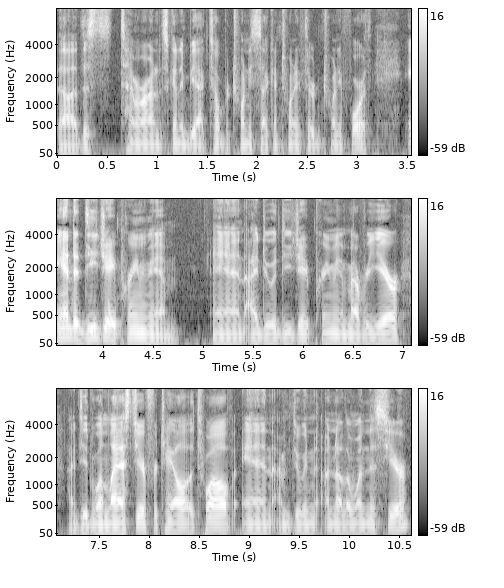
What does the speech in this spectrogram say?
uh, this time around. It's going to be October 22nd, 23rd, and 24th, and a DJ premium. And I do a DJ premium every year. I did one last year for Tale of the 12, and I'm doing another one this year.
